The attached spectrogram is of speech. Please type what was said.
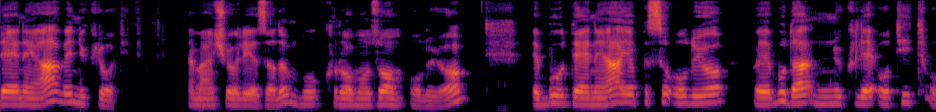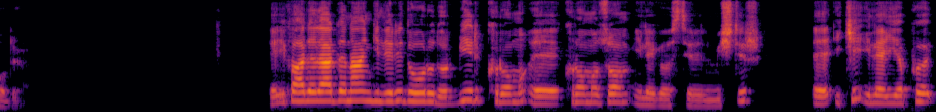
DNA ve nükleotit. Hemen şöyle yazalım. Bu kromozom oluyor. E, bu DNA yapısı oluyor. ve bu da nükleotit oluyor. E, ifadelerden hangileri doğrudur? Bir kromo, e, kromozom ile gösterilmiştir. 2 ile yapı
